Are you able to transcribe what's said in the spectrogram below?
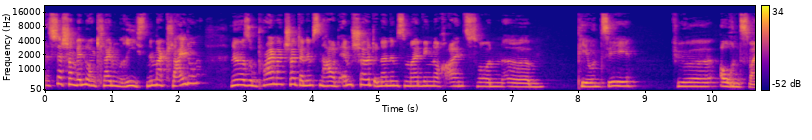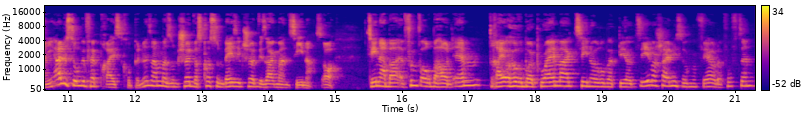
ist ja schon, wenn du an Kleidung riechst. Nimm mal Kleidung, nimm mal so ein Primark-Shirt, dann nimmst du ein H&M-Shirt und dann nimmst du meinetwegen noch eins von ähm, P&C für auch ein 20. Alles so ungefähr Preisgruppe. Ne? Sagen wir so ein Shirt, was kostet ein Basic-Shirt? Wir sagen mal ein Zehner. So, 10 bei, 5 Euro bei H&M, 3 Euro bei Primark, 10 Euro bei P&C wahrscheinlich, so ungefähr, oder 15.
